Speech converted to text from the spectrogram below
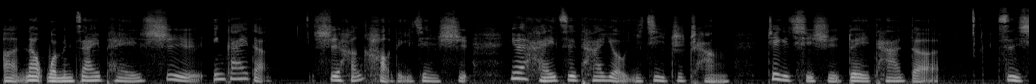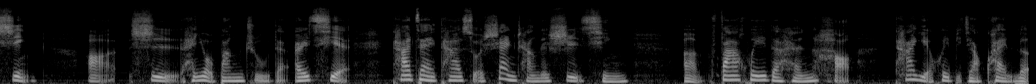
啊，那我们栽培是应该的，是很好的一件事。因为孩子他有一技之长，这个其实对他的自信。啊，是很有帮助的，而且他在他所擅长的事情，啊，发挥的很好，他也会比较快乐。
